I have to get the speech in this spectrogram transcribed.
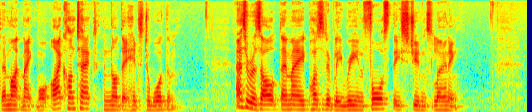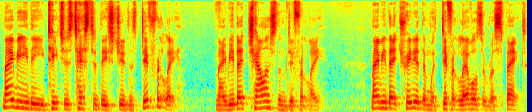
They might make more eye contact and nod their heads toward them. As a result, they may positively reinforce these students' learning. Maybe the teachers tested these students differently. Maybe they challenged them differently. Maybe they treated them with different levels of respect.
